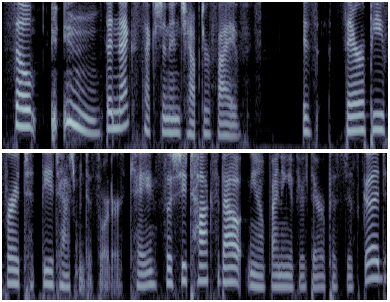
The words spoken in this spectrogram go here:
So the next section in chapter 5 is therapy for the attachment disorder, okay? So she talks about, you know, finding if your therapist is good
